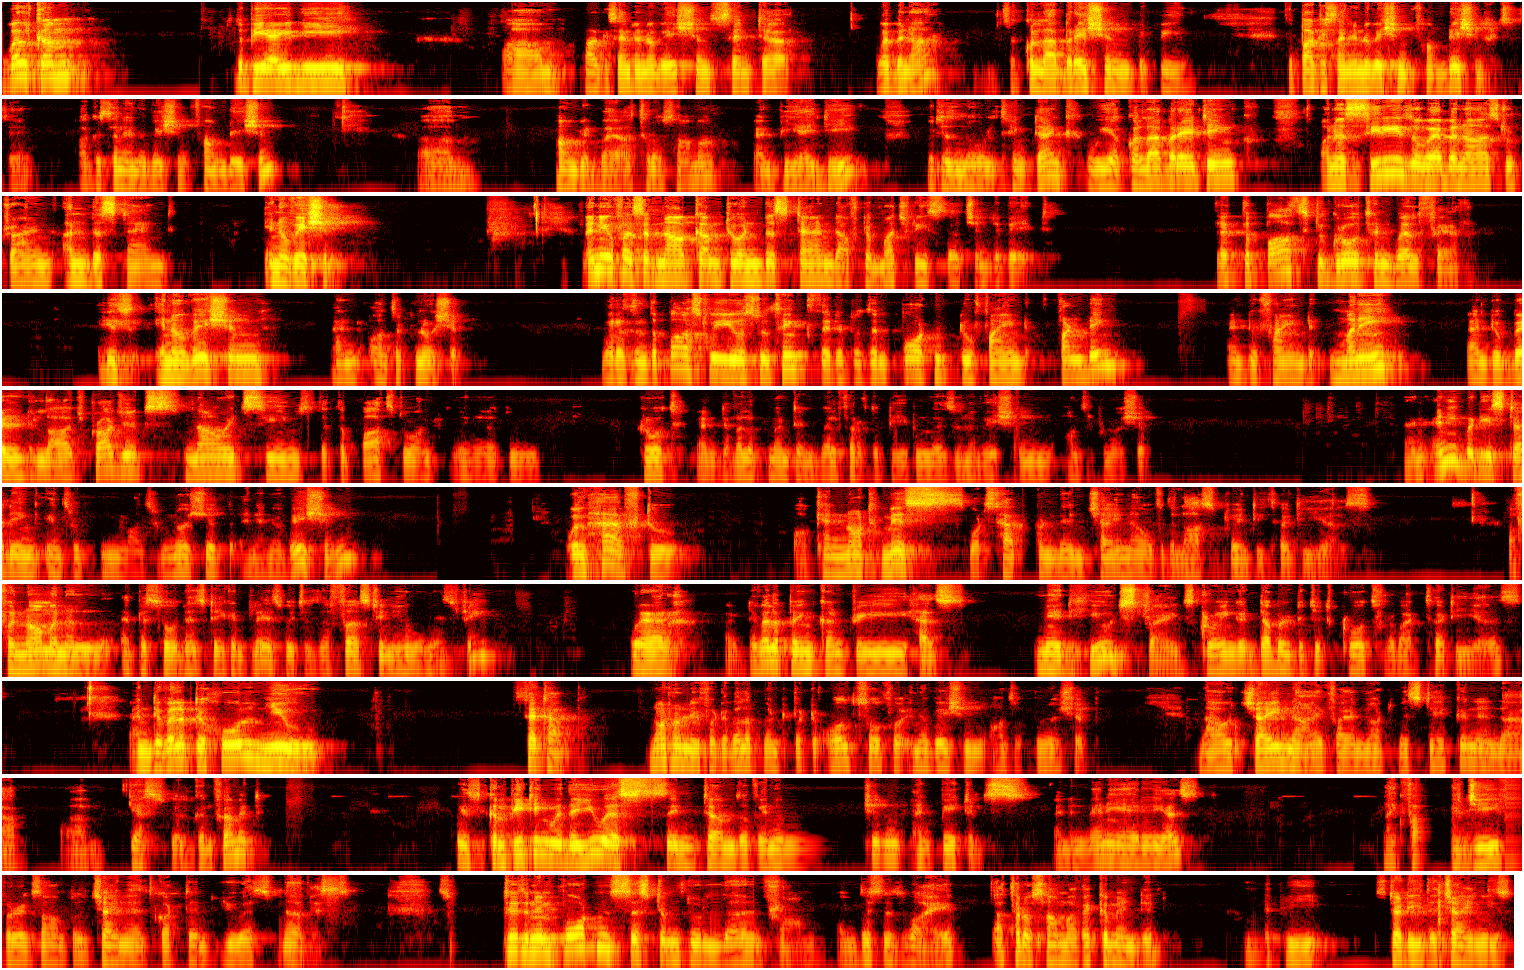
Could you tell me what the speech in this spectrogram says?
Welcome to the PIDE um, Pakistan Innovation Center webinar. It's a collaboration between the Pakistan Innovation Foundation, I should say, Pakistan Innovation Foundation, um, founded by Athar Osama and PIDE, which is an old think tank. We are collaborating on a series of webinars to try and understand innovation. Many of us have now come to understand after much research and debate that the path to growth and welfare is innovation and entrepreneurship. Whereas in the past, we used to think that it was important to find funding and to find money and to build large projects. Now it seems that the path to, know, to growth and development and welfare of the people is innovation, entrepreneurship. And anybody studying entrepreneurship and innovation will have to or cannot miss what's happened in China over the last 20, 30 years. A phenomenal episode has taken place, which is the first in human history, where a developing country has made huge strides, growing at double digit growth for about 30 years, and developed a whole new setup not only for development, but also for innovation entrepreneurship. Now, China, if I am not mistaken, and uh, um, guests will confirm it, is competing with the US in terms of innovation and patents. And in many areas, like 5G, for example, China has got the US nervous. So it is an important system to learn from. And this is why Athar Osama recommended that we study the Chinese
